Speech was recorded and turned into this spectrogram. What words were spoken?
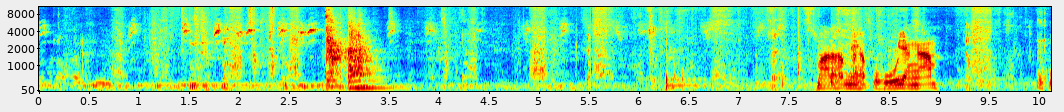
มันออกกลางคืน มาแล้วครับนี่ครับโอ้โหอย่างงามโอ้โห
